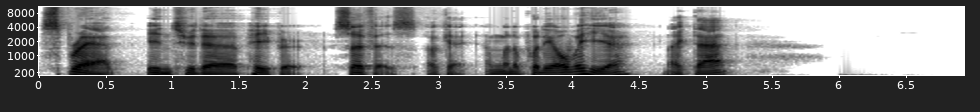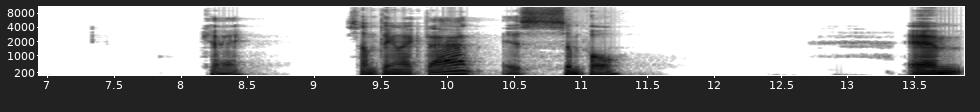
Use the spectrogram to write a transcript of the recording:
spread into the paper surface. Okay, I'm going to put it over here like that. Okay, something like that is simple. And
